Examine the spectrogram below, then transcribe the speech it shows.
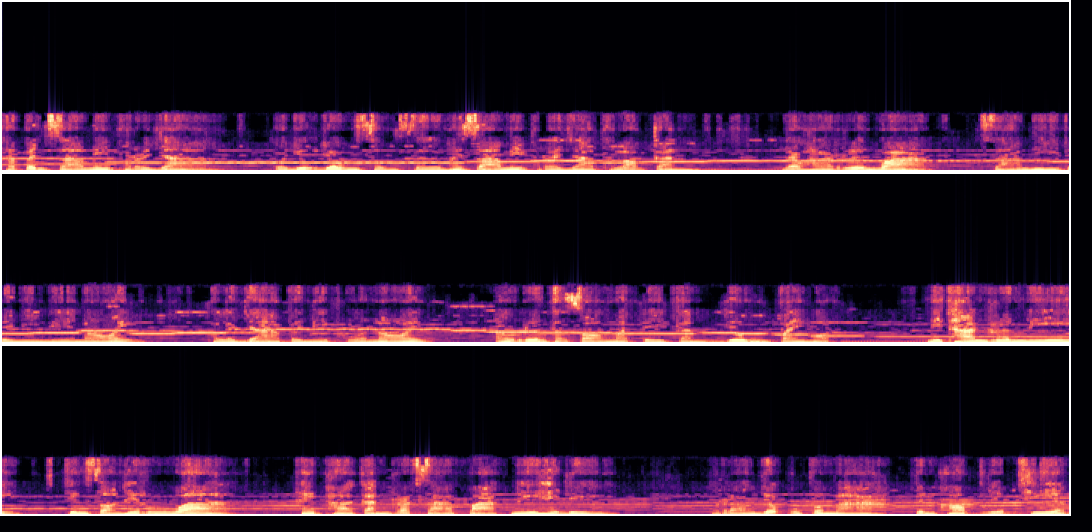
ถ้าเป็นสามีภรรยา ก็ยุยงส่งเสริมให้สามีภรรยาทะเลาะกกัน แล้วหาเรื่องว่า สามีไปมีเมียน้อย ภรรยาไปมีผัวน้อย เอาเรื่องทั้งสองมาตีกันยุ่งไปหมด นิทานเรื่องนี้จึงสอนให้รู้ว่า ให้พากันรักษาปากนี้ให้ดี เรายกอุปมาเป็นข้อเปรียบเทียบ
